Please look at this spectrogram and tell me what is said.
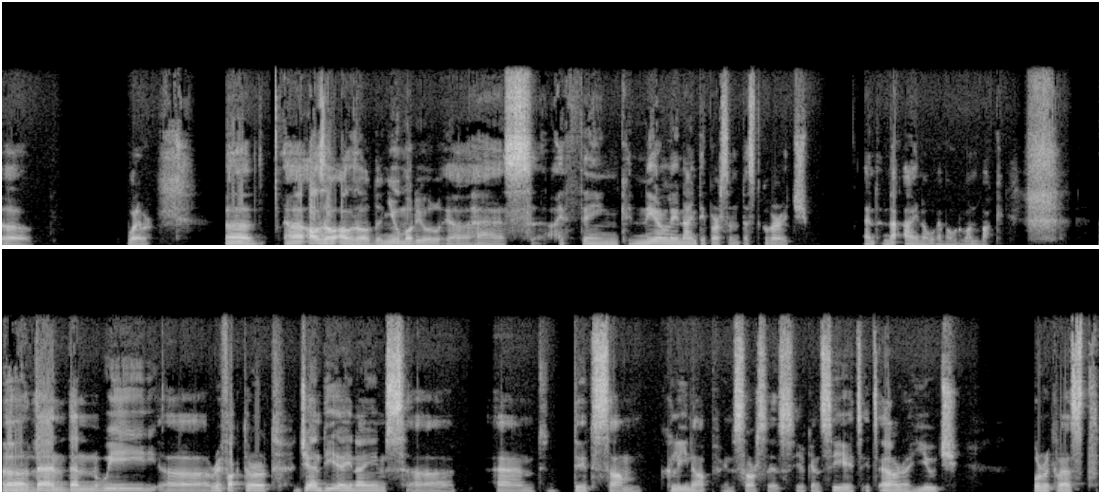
uh, whatever. Uh, also, also the new module uh, has, I think, nearly 90% test coverage, and I know about one bug. Uh, then, then we refactored JNDI names and did some cleanup in sources. You can see it's it's a huge pull request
